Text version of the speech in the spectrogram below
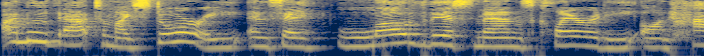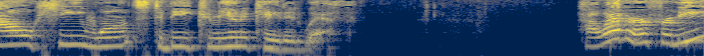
I move that to my story and say, Love this man's clarity on how he wants to be communicated with. However, for me,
